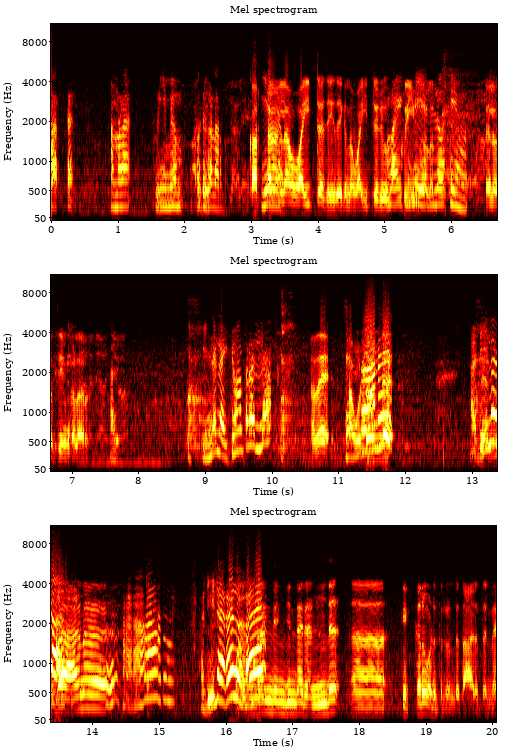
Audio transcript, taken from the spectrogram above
കർട്ടൻ നമ്മളെ പ്രീമിയം ഒരു കളർ കർട്ടൻ എല്ലാം വൈറ്റാ ചെയ്തേക്കുന്നത്. വൈറ്റ് ഒരു cream colour yellow theme yellow theme colour പിന്നെ ലൈറ്റ് മാത്രമല്ല അതെ സൗണ്ട് ഉണ്ട്. അടിയിലല്ലേ പന്ത്രണ്ട് ഇഞ്ചിന്റെ രണ്ട് കിക്കർ കൊടുത്തിട്ടുണ്ട് താഴെ തന്നെ.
